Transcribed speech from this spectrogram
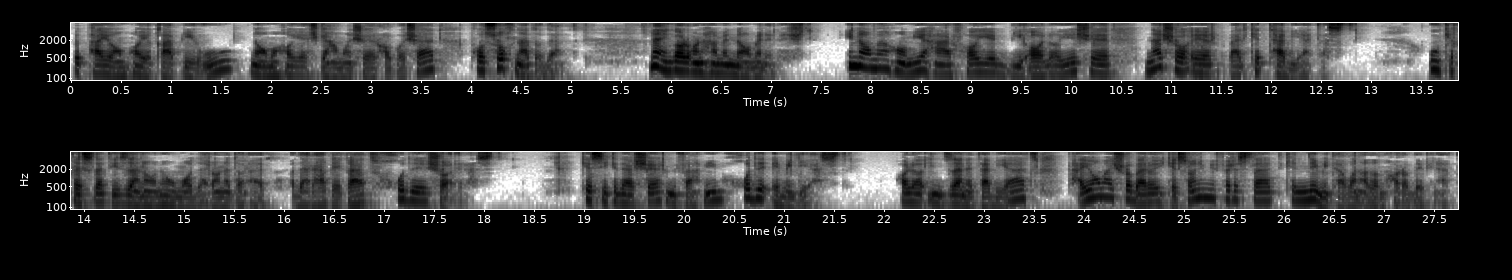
به پیام های قبلی او نامه هایش که همان شعرها باشد پاسخ ندادند. نه انگار آن همه نامه نوشت. این نامه حامی حرف های بیالایش نه شاعر بلکه طبیعت است. او که خصلتی زنانه و مادرانه دارد و در حقیقت خود شاعر است کسی که در شعر می‌فهمیم خود امیلی است حالا این زن طبیعت پیامش را برای کسانی میفرستد که نمی‌تواند آنها را ببیند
